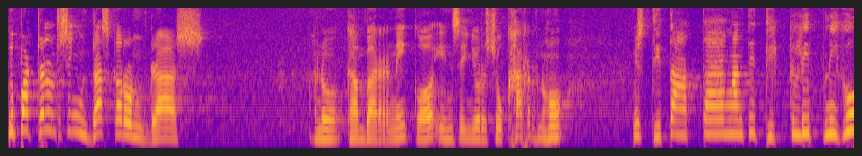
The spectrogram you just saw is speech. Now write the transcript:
Kuwi padahal sing ndas karo ndas. Anu gambar niko Insinyur Soekarno wis ditata nganti diklip niku.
